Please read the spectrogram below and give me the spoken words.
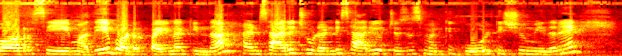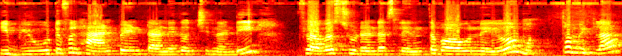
బార్డర్ సేమ్ అదే బార్డర్ పైన కింద. అండ్ శారీ చూడండి. శారీ వచ్చేసి మనకి గోల్డ్ టిష్యూ మీదనే ఈ బ్యూటిఫుల్ హ్యాండ్ పెయింట్ అనేది వచ్చిందండి. ఫ్లవర్స్ చూడండి అసలు ఎంత బాగున్నాయో. మొత్తం ఇట్లా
